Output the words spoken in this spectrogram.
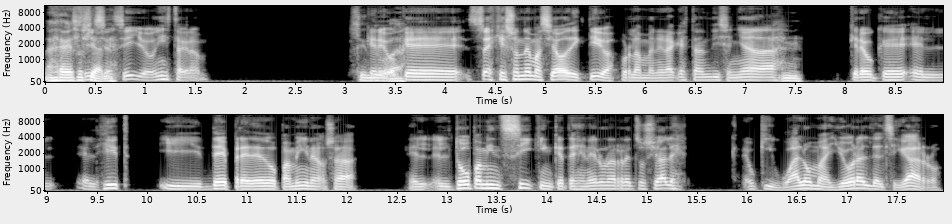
Las redes sociales. Sí, sencillo, Instagram. Creo que es que son demasiado adictivas por la manera que están diseñadas. Mm. Creo que el, el hit y depre de dopamina, o sea, el, el dopamine seeking que te genera una red social es creo que igual o mayor al del cigarro.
